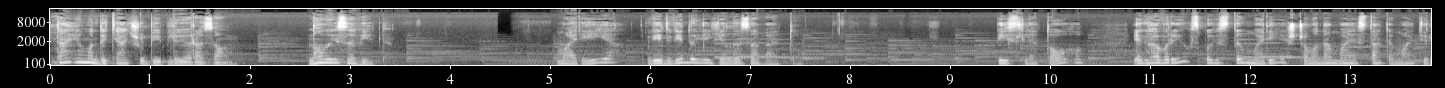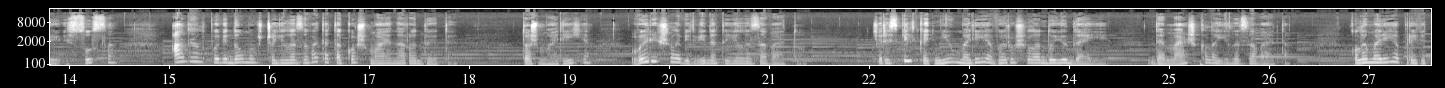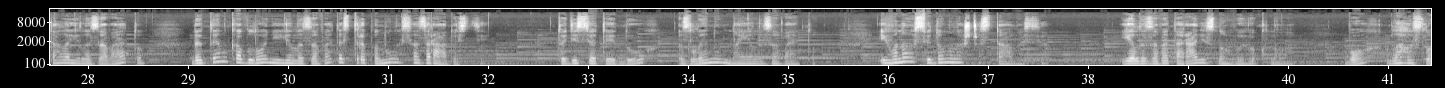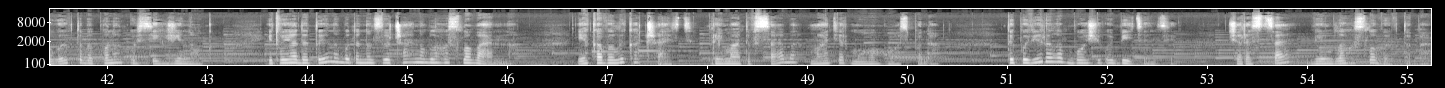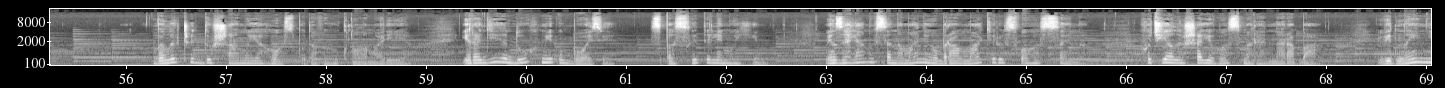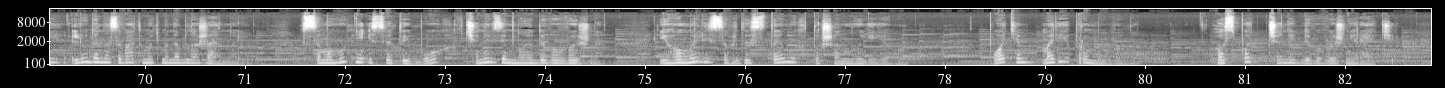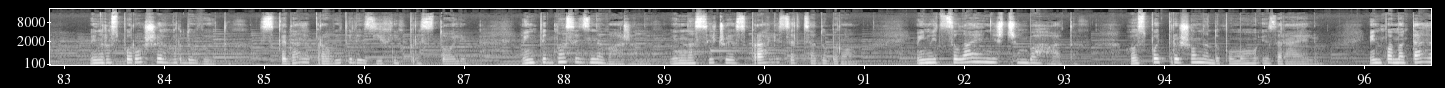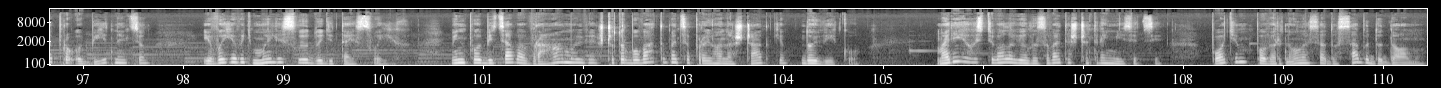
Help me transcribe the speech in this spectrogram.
Читаємо дитячу Біблію разом. Новий Завіт. Марія відвідує Єлизавету. Після того, як Гавриїл сповістив Марії, що вона має стати матір'ю Ісуса, ангел повідомив, що Єлизавета також має народити. Тож Марія вирішила відвідати Єлизавету. Через кілька днів Марія вирушила до Юдеї, де мешкала Єлизавета. Коли Марія привітала Єлизавету, дитинка в лоні Єлизавети стрепенулася з радості. Тоді Святий Дух злинув на Єлизавету, і вона усвідомила, що сталося. Єлизавета радісно вигукнула: Бог благословив тебе понад усіх жінок, і твоя дитина буде надзвичайно благословенна. Яка велика честь приймати в себе матір мого Господа. Ти повірила в Божій обіцянці, через це Він благословив тебе. Величить душа моя Господа, вигукнула Марія, і радіє дух мій у Бозі, Спасителі моїм. Він зглянувся на мене і обрав матір'ю свого сина, хоч я лише його смиренна раба. Віднині люди називатимуть мене блаженною. Всемогутній і святий Бог вчинив зі мною дивовижне, його милість завжди з тими, хто шанує його. Потім Марія промовила: Господь чинить дивовижні речі. Він розпорошує гордовитих, скидає правителів з їхніх престолів, він підносить зневажених, він насичує спраглі серця добром, він відсилає ні з чим багатих. Господь прийшов на допомогу Ізраїлю. Він пам'ятає про обітницю і виявить милість свою до дітей своїх. Він пообіцяв Авраамові, що турбуватиметься про його нащадків до віку. Марія гостювала в Єлизавети ще три місяці, потім повернулася до себе додому.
